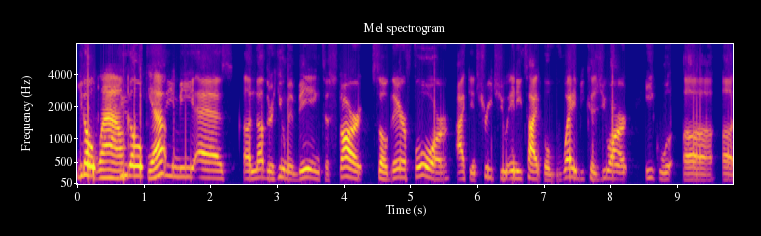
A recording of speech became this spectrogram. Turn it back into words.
You don't wow. you don't yep. see me as another human being to start, so therefore I can treat you any type of way because you aren't equal uh uh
